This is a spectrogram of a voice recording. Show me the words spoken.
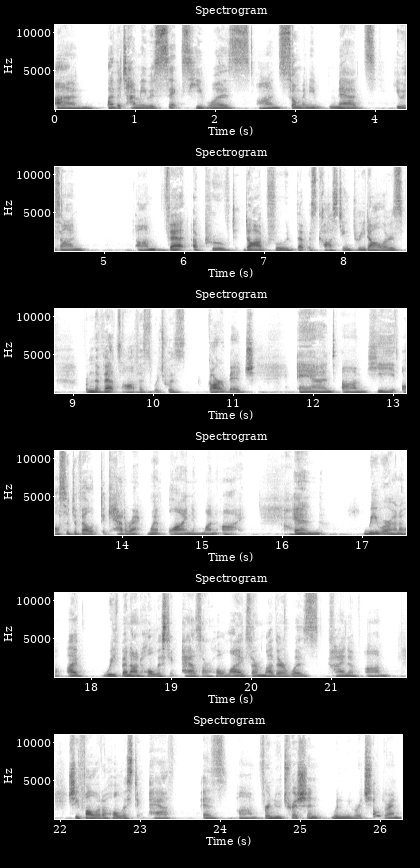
Um, by the time he was six, he was on so many meds. He was on um, vet approved dog food that was costing $3 from the vet's office, which was garbage. And um, he also developed a cataract, went blind in one eye. And we were on a, I've, we've been on holistic paths our whole lives. Our mother was kind of, um, she followed a holistic path as um, for nutrition when we were children.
